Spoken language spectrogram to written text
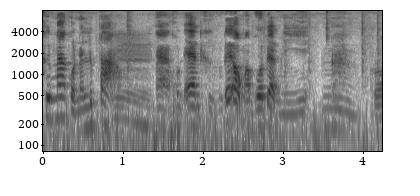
ขึ้นมากกว่านั้นหรือเปล่า อืม อ่าคุณแอนถึงได้ออกมาโพสต์แบบนี้อืม ก็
